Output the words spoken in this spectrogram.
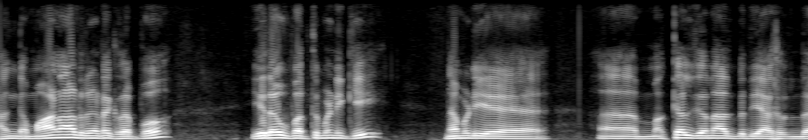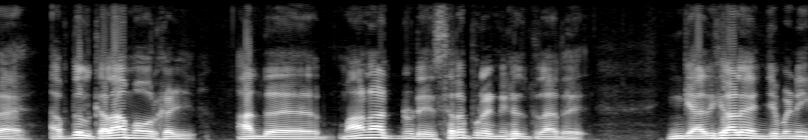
அங்கே மாநாடு நடக்கிறப்போ இரவு பத்து மணிக்கு நம்முடைய மக்கள் ஜனாதிபதியாக இருந்த அப்துல் கலாம் அவர்கள் அந்த மாநாட்டினுடைய சிறப்புரை நிகழ்த்துறாரு இங்கே அதிகாலை அஞ்சு மணி.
